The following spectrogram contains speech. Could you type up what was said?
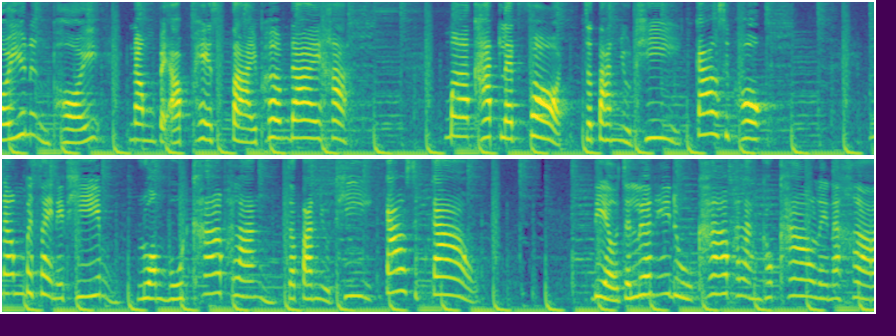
อยต์อยู่1พอยต์นำไปอัพเพสไตล์เพิ่มได้ค่ะ มาคัดเลดฟอร์ดจะตันอยู่ที่ 96 นำไปใส่ในทีม รวมบูทค่าพลังจะตันอยู่ที่ 99 เดี๋ยวจะเลื่อนให้ดูค่าพลังคร่าวๆเลยนะคะ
